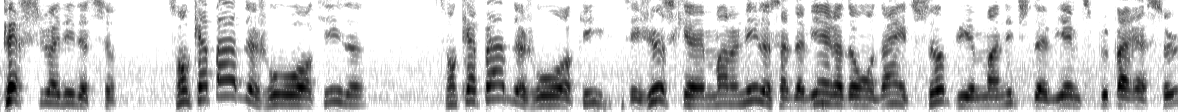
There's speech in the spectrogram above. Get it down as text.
persuadé de ça. Ils sont capables de jouer au hockey, là. Ils sont capables de jouer au hockey. C'est juste qu'à un moment donné, ça devient redondant et tout ça, puis à un moment donné, tu deviens un petit peu paresseux.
